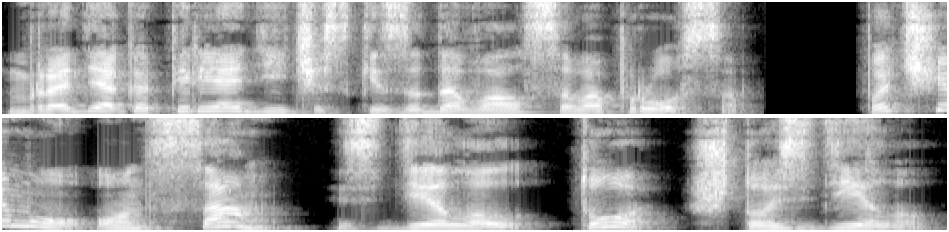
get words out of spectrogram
Бродяга периодически задавался вопросом, почему он сам сделал то, что сделал.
